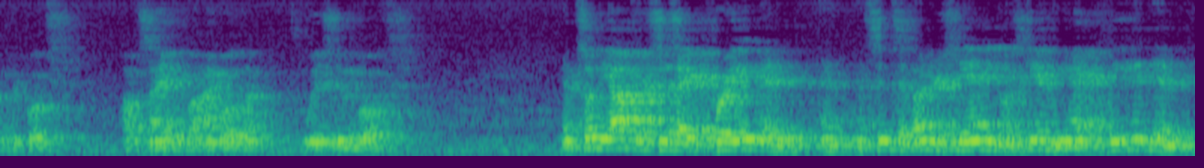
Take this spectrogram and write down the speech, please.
other books outside the Bible, the wisdom books. And so the author says, I prayed, and, and a sense of understanding was given me. I pleaded, and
